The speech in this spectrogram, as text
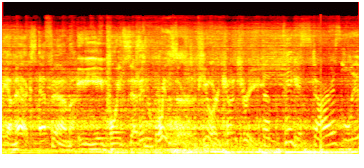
CIMX FM 88.7 Windsor, Pure Country. The biggest stars live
